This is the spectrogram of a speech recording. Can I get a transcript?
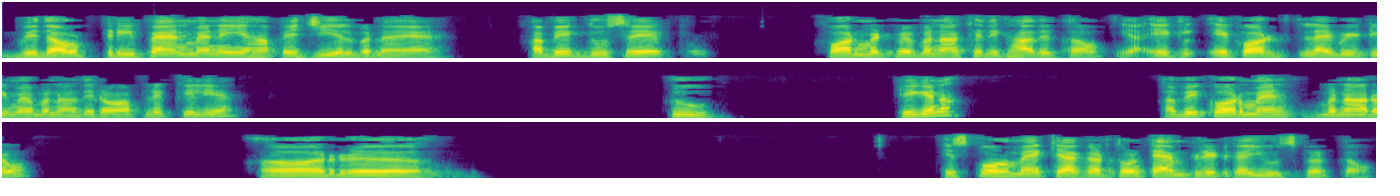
विदाउट ट्री पैन मैंने यहाँ पे जीएल बनाया है। अब एक दूसरे फॉर्मेट में बना के दिखा देता हूँ, या एक एक और लाइबिलिटी में बना दे रहा हूँ आप लोग के लिए। टू ठीक है ना? अब एक और मैं बना रहा हूँ। और इसको मैं क्या करता हूँ टेम्पलेट का यूज़ करता हूँ।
